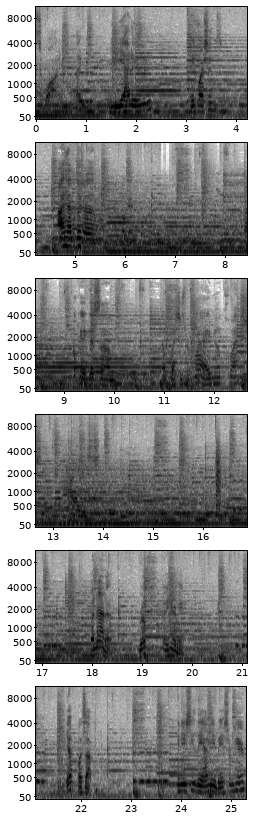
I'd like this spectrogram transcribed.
squad. Like, yeah dude? Any questions? I have a good, uh, okay. Okay, I guess, um, no questions required, no questions Banana. Rourke, can you hear me? Yep, what's up? Can you see the enemy base from here?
